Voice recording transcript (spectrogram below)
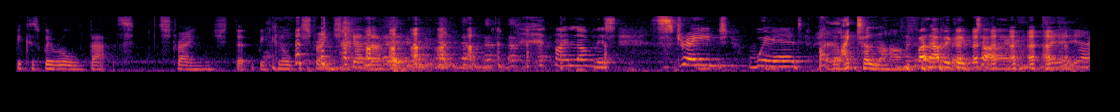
because we're all that strange that we can all be strange together. I love this strange, weird, but I like to laugh and have a good time. I, yeah,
